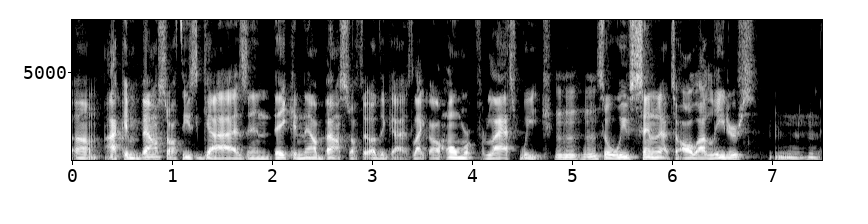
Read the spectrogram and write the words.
um, I can bounce off these guys and they can now bounce off the other guys. Like our homework for last week. So we've sent it out to all our leaders, and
